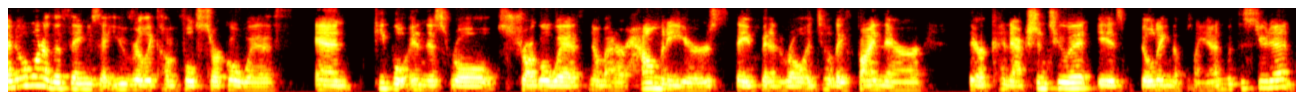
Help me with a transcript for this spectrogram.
I know one of the things that you really come full circle with, and people in this role struggle with, no matter how many years they've been in the role until they find their their connection to it, is building the plan with the student.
